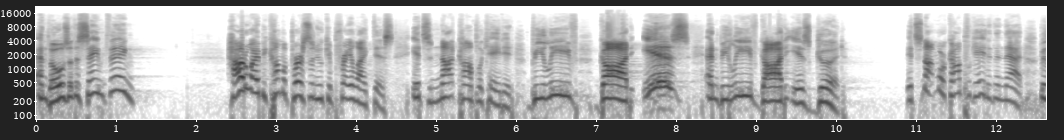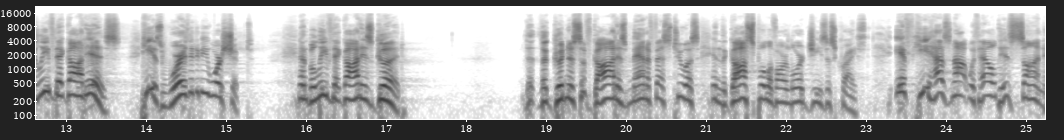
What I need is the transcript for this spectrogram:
And those are the same thing. How do I become a person who can pray like this? It's not complicated. Believe God is and believe God is good. It's not more complicated than that. Believe that God is. He is worthy to be worshiped. And believe that God is good. The, the goodness of God is manifest to us in the gospel of our Lord Jesus Christ. If he has not withheld his Son,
